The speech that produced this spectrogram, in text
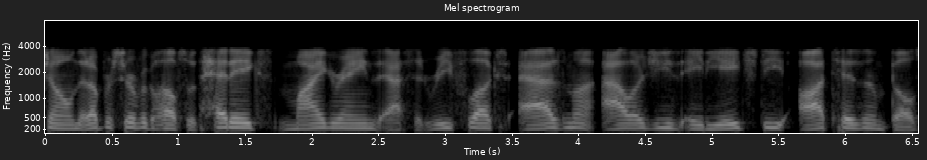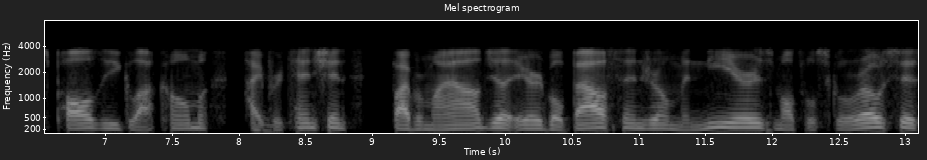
shown that upper cervical helps with headaches, migraines, acid reflux, asthma, allergies, ADHD, autism, Bell's palsy, glaucoma, hypertension, fibromyalgia, irritable bowel syndrome, Meniere's, multiple sclerosis,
